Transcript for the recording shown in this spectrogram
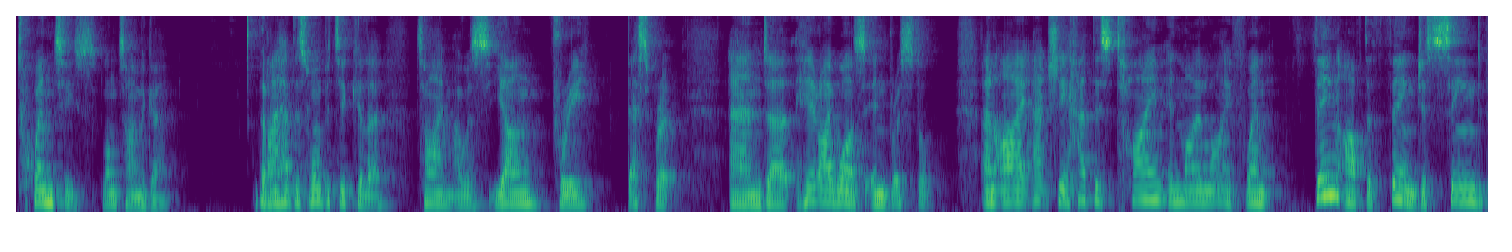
20s, long time ago, that I had this one particular time. I was young, free, desperate, and uh, here I was in Bristol and I actually had this time in my life when thing after thing just seemed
